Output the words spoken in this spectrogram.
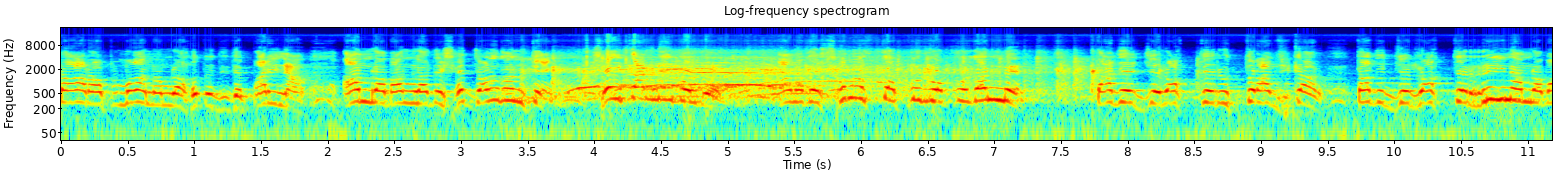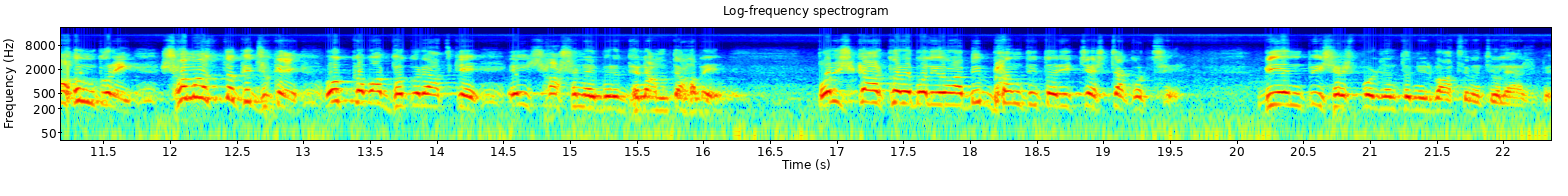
তার অপমান আমরা হতে দিতে পারি না। আমরা বাংলাদেশের জনগণকে সেই কারণেই বলব, আমাদের সমস্ত পূর্ব প্রজন্মের তাদের যে রক্তের উত্তরাধিকার, তাদের যে রক্তের ঋণ আমরা বহন করি, সমস্ত কিছুকে ঐক্যবদ্ধ করে আজকে এই শাসনের বিরুদ্ধে নামতে হবে। পরিষ্কার করে বলি, ওরা বিভ্রান্তি তৈরির চেষ্টা করছে। বিএনপি শেষ পর্যন্ত নির্বাচনে চলে আসবে।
